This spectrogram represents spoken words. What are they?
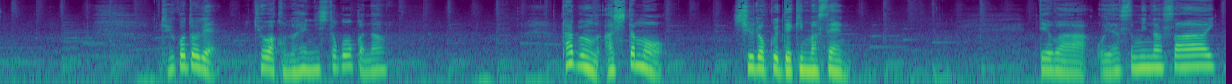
ということで今日はこの辺にしとこうかな。多分明日も収録できません。ではおやすみなさい。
